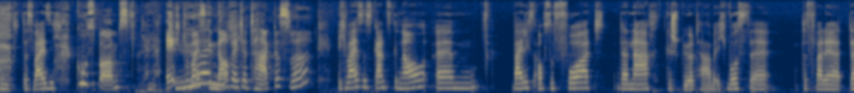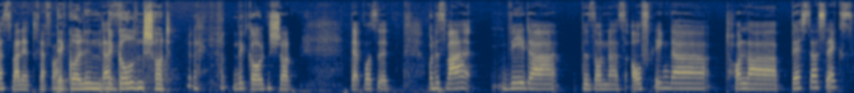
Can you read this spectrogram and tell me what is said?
Und das weiß ich. Goosebumps. Ja. Echt? Du weißt genau, welcher Tag das war? Ich weiß es ganz genau, ähm, weil ich es auch sofort danach gespürt habe. Ich wusste, das war der, das war der Treffer. Der golden, Das- the golden shot. The golden shot. That was it. Und es war weder besonders aufregender, toller, bester Sex.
